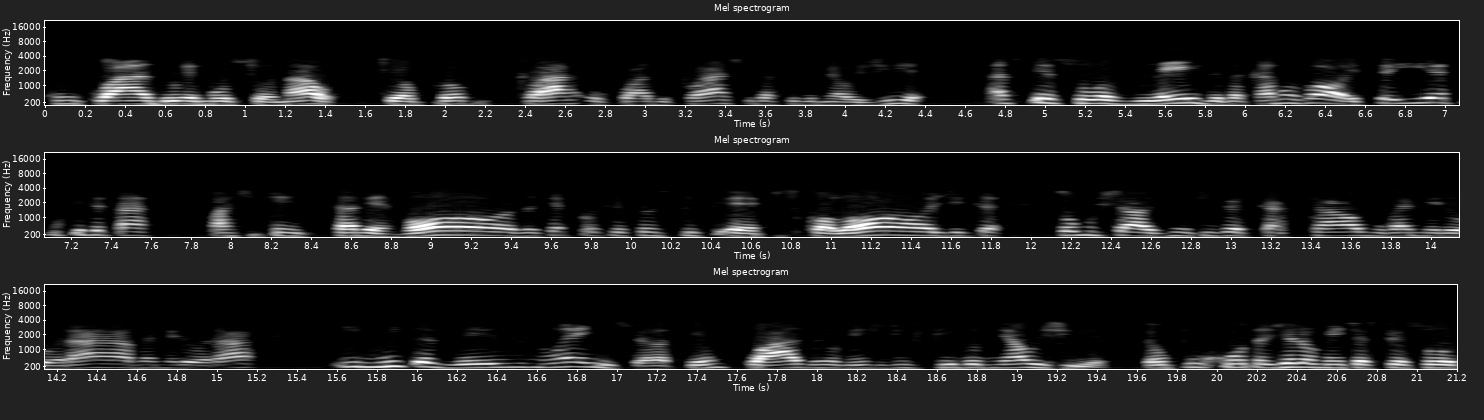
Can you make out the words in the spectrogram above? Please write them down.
com quadro emocional, que é o próprio o quadro clássico da fibromialgia, as pessoas leigas acabam falando, oh, isso aí é porque você está tá nervosa, isso é por questão é, toma um chazinho que vai ficar calmo, vai melhorar, vai melhorar. E muitas vezes não é isso, ela tem um quadro realmente de fibromialgia. Então, por conta, geralmente, as pessoas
